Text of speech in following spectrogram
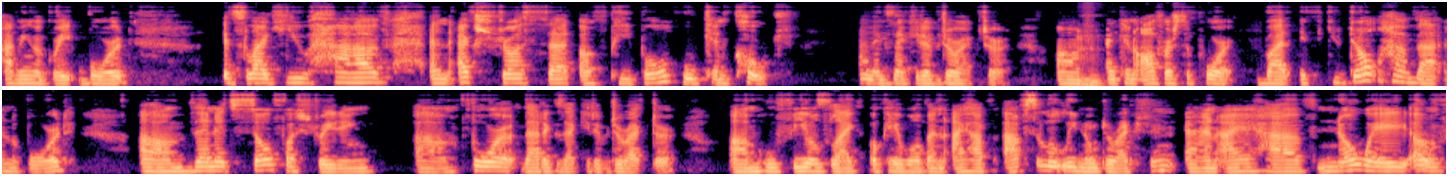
having a great board it's like you have an extra set of people who can coach an executive director um, mm-hmm. and can offer support but if you don't have that in the board um, then it's so frustrating um, for that executive director um, who feels like, okay, well, then I have absolutely no direction and I have no way of,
